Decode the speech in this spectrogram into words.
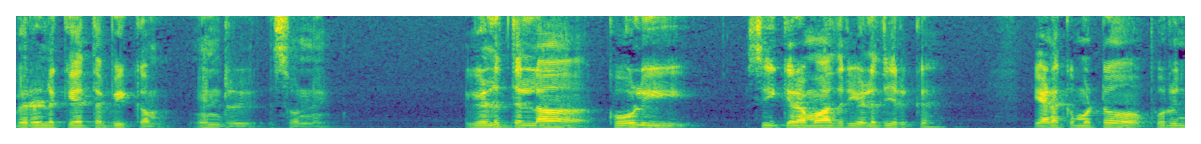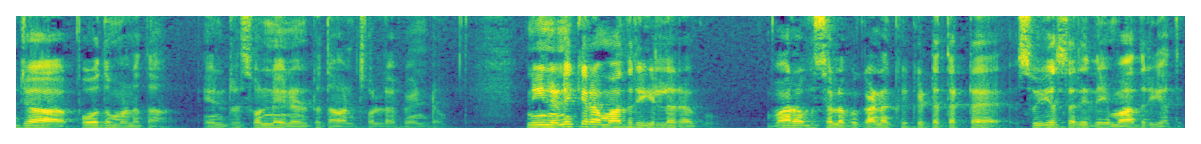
விரலுக்கேற்ற வீக்கம் என்று சொன்னேன். எழுத்தெல்லாம் கோழி சீக்கிர மாதிரி எழுதியிருக்க. எனக்கு மட்டும் புரிஞ்சா போதுமானதான் என்று சொன்னேன் என்று தான் சொல்ல வேண்டும். நீ நினைக்கிற மாதிரி இல்லை ரகு. வரவு செலவு கணக்கு கிட்டத்தட்ட சுயசரிதை மாதிரி அது.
